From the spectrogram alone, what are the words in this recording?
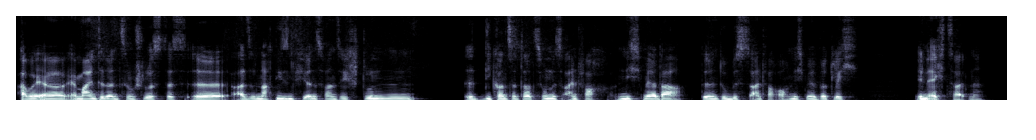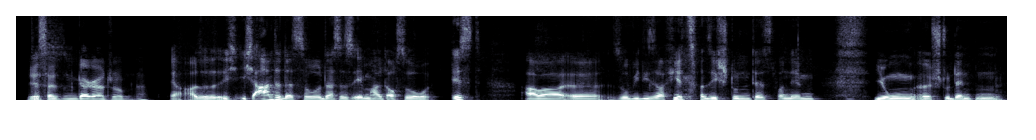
Aber er, er meinte dann zum Schluss, dass also nach diesen 24 Stunden die Konzentration ist einfach nicht mehr da. Ne? Du bist einfach auch nicht mehr wirklich in Echtzeit. Ne? Das ist halt so ein Gaga-Job, ne? Ja, also ich, ich ahnte das so, dass es eben halt auch so ist. Aber äh, so wie dieser 24-Stunden-Test von dem jungen äh, Studenten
